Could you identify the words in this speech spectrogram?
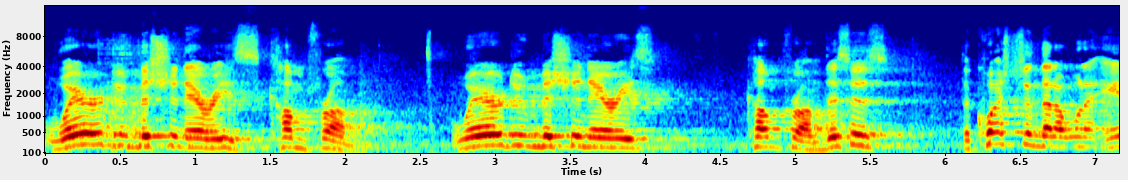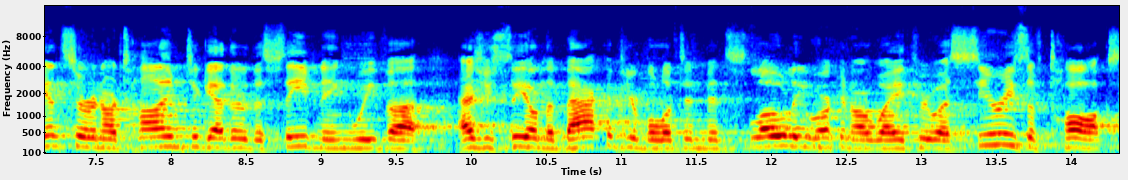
where do missionaries come from? Where do missionaries come from? This is the question that I want to answer in our time together this evening. We've, uh, as you see on the back of your bulletin, been slowly working our way through a series of talks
